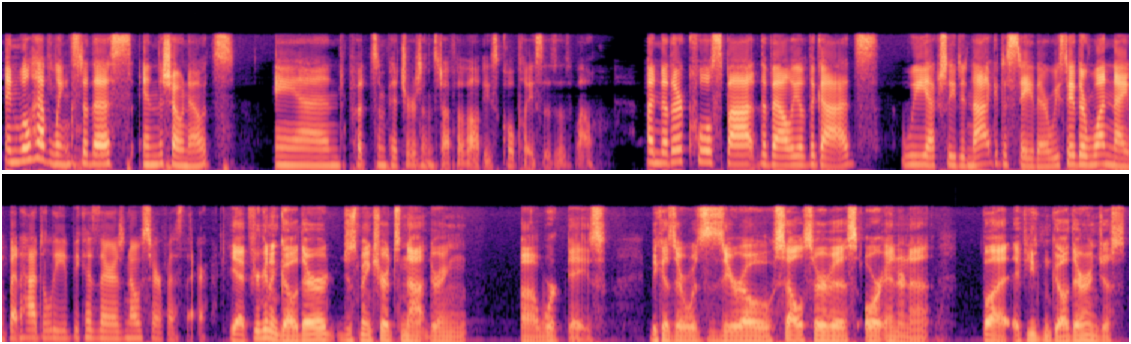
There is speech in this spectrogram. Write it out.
And we'll have links to this in the show notes and put some pictures and stuff of all these cool places as well. Another cool spot, the Valley of the Gods. We actually did not get to stay there. We stayed there one night, but had to leave because there is no service there. Yeah, if you're gonna go there, just make sure it's not during uh, work days because there was zero cell service or internet. But if you can go there and just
